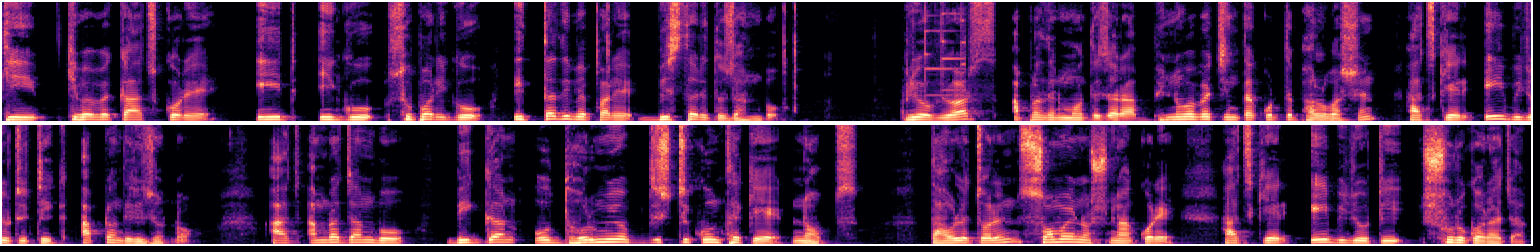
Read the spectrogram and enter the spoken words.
কি, কীভাবে কাজ করে ইড ইগু, সুপার ইগো ইত্যাদি ব্যাপারে বিস্তারিত জানব। প্রিয় ভিউয়ার্স আপনাদের মধ্যে যারা ভিন্নভাবে চিন্তা করতে ভালোবাসেন, আজকের এই ভিডিওটি ঠিক আপনাদেরই জন্য। আজ আমরা জানব বিজ্ঞান ও ধর্মীয় দৃষ্টিকোণ থেকে নবস তাহলে চলেন সময় নষ্ট না করে আজকের এই ভিডিওটি শুরু করা যাক।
